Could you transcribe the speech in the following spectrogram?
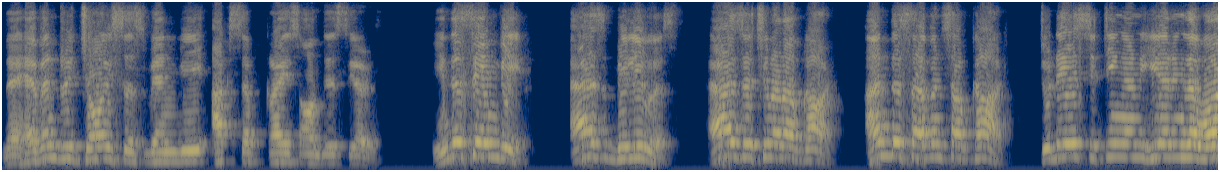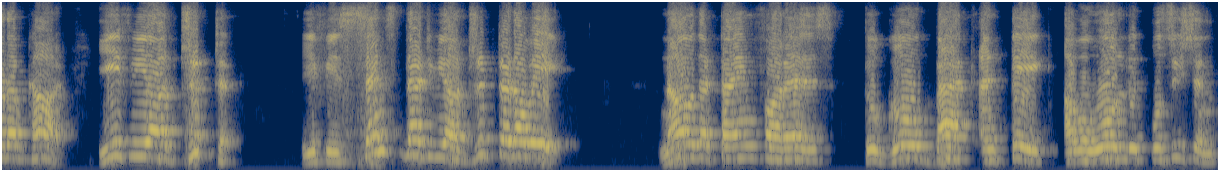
the heaven rejoices when we accept Christ on this earth. In the same way, as believers, as the children of God and the servants of God, today sitting and hearing the word of God, if we are drifted, if we sense that we are drifted away, now the time for us to go back and take our old position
